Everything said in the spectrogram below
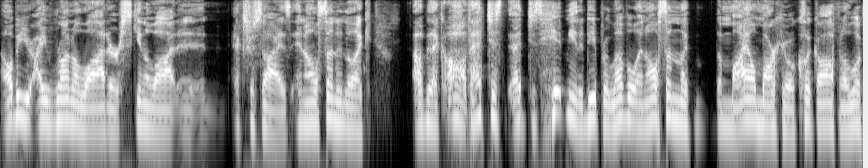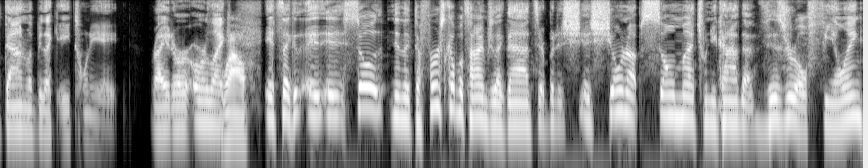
I'll be, I run a lot or skin a lot and, and exercise, and all of a sudden, like, I'll be like, oh, that just that just hit me at a deeper level, and all of a sudden, like the mile marker will click off, and I'll look down, and it'll be like 828, right? Or or like, wow, it's like it, it's so. And like the first couple times, you're like, that's it, but it's, it's shown up so much when you kind of have that visceral feeling,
